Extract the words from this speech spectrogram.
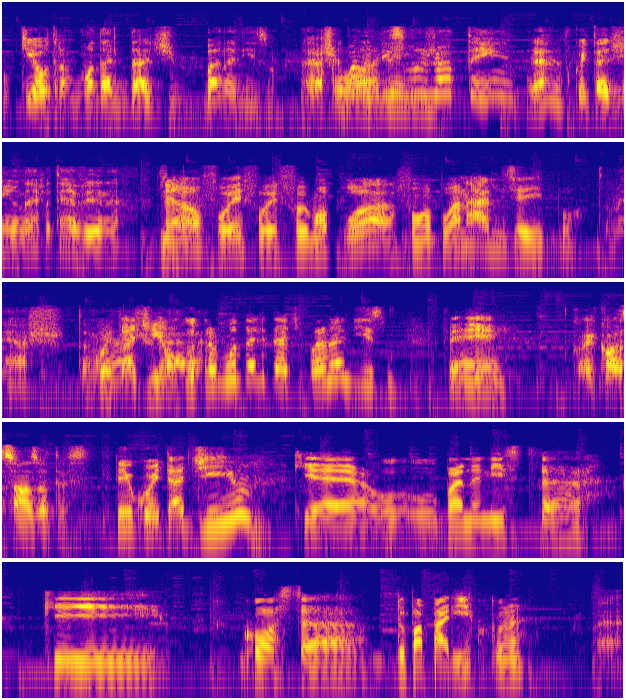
o que é outra modalidade de bananismo. É, acho que o Olha bananismo aí. já tem, né? Coitadinho, né? Já tem a ver, né? Não, foi, foi, foi uma boa, foi uma boa análise aí, pô. Também acho. Também Coitadinho acho, é outra modalidade de bananismo. Tem. E quais são as outras? Tem o coitadinho, que é o, o bananista que gosta do paparico, né? É.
